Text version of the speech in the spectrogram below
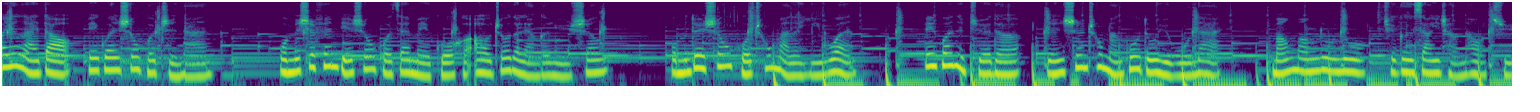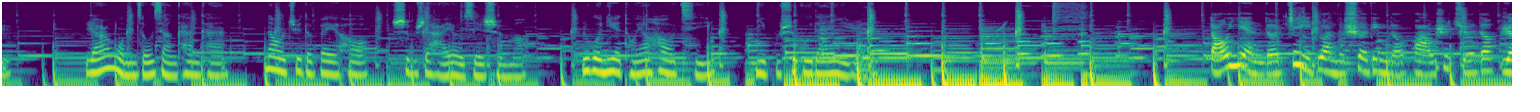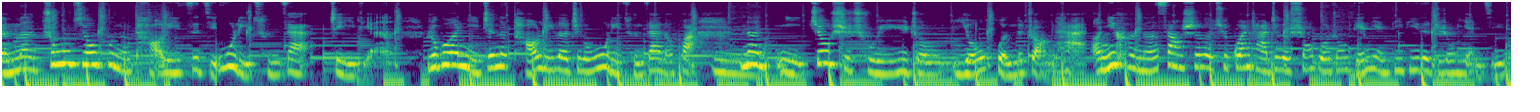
欢迎来到《悲观生活指南》。我们是分别生活在美国和澳洲的两个女生，我们对生活充满了疑问，悲观的觉得人生充满孤独与无奈，忙忙碌碌却更像一场闹剧。然而，我们总想看看闹剧的背后是不是还有些什么。如果你也同样好奇，你不是孤单一人。导演的这一段的设定的话，我是觉得人们终究不能逃离自己物理存在这一点。如果你真的逃离了这个物理存在的话，嗯，那你就是处于一种游魂的状态啊，你可能丧失了去观察这个生活中点点滴滴的这种眼睛。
